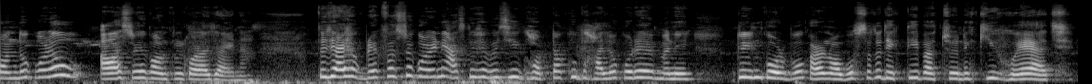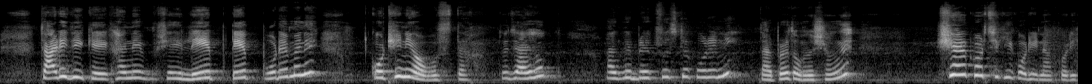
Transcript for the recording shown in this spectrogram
বন্ধ করেও আওয়াজটাকে কন্ট্রোল করা যায় না। তো যাই হোক ব্রেকফাস্টও করে নিই আজকে ভেবেছি ঘরটা খুব ভালো করে মানে ক্লিন করব, কারণ অবস্থা তো দেখতেই পাচ্ছ মানে কী হয়ে আছে। চারিদিকে এখানে সেই লেপ টেপ পরে মানে কঠিনই অবস্থা। তো যাই হোক আগে ব্রেকফাস্টটা করে নিই তারপরে তোমাদের সঙ্গে শেয়ার করছি কি করি না করি।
